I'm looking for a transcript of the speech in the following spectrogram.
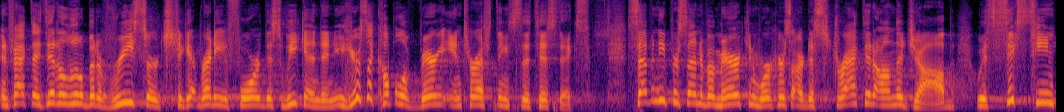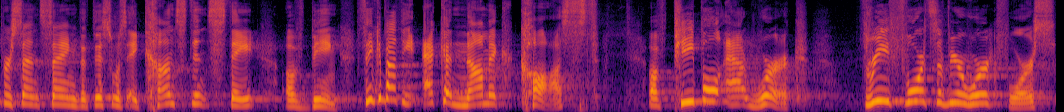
In fact, I did a little bit of research to get ready for this weekend, and here's a couple of very interesting statistics 70% of American workers are distracted on the job, with 16% saying that this was a constant state of being. Think about the economic cost of people at work, three fourths of your workforce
